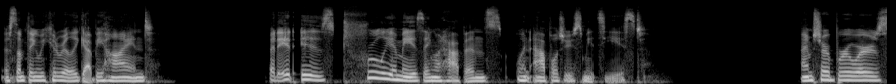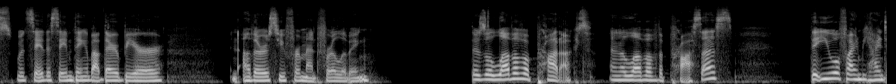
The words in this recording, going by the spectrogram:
There's something we could really get behind. But it is truly amazing what happens when apple juice meets yeast. I'm sure brewers would say the same thing about their beer and others who ferment for a living. There's a love of a product and a love of the process that you will find behind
